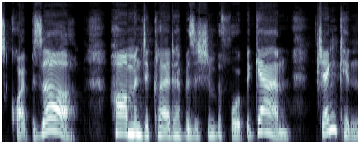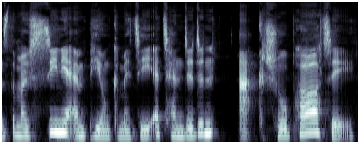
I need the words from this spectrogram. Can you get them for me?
It's quite bizarre. Harman declared her position before it began. Jenkins, the most senior MP on committee, attended an actual party.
